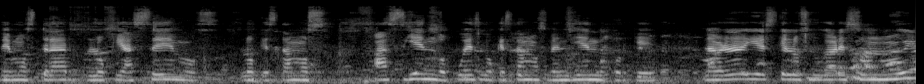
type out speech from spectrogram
demostrar lo que hacemos, lo que estamos haciendo, pues lo que estamos vendiendo, porque la verdad es que los lugares son muy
